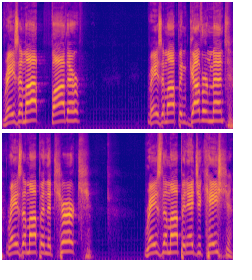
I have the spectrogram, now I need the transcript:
Raise them up, Father. Raise them up in government. Raise them up in the church. Raise them up in education.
